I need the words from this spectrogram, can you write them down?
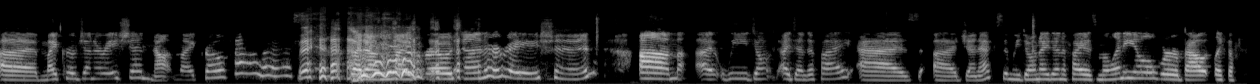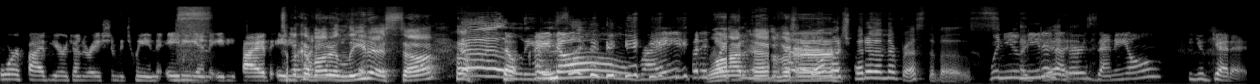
a micro generation, not microphallus, but a micro generation. Um, uh, we don't identify as uh, Gen X and we don't identify as millennial. We're about like a four or five year generation between 80 and 85. Talk 81 about and 86. elitist, huh? So, I know, right? But it's like when you meet Whatever. so much better than the rest of us. when you I meet another it. xennial, you get it.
